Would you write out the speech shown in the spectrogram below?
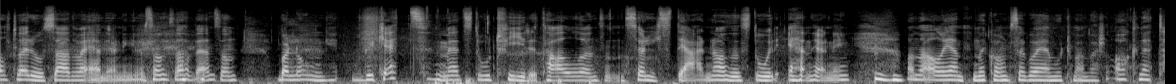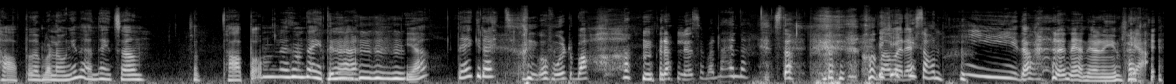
Alt var rosa, det var enhjørninger og sånn. Så hadde jeg en sånn ballongbukett med et stort firetall og en sånn sølvstjerne og en sånn stor enhjørning. Mhm. Og når alle jentene kom, så går jeg bort til meg og bare sånn Å, kan jeg ta på den ballongen? Jeg tenkte sånn Så ta på den, liksom, tenkte jeg. Ja, det er greit. Gå bort og bare hamra løs. Jeg bare nei, nei, stopp. Og da bare ikke sånn. Da var den enhjørningen ferdig.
